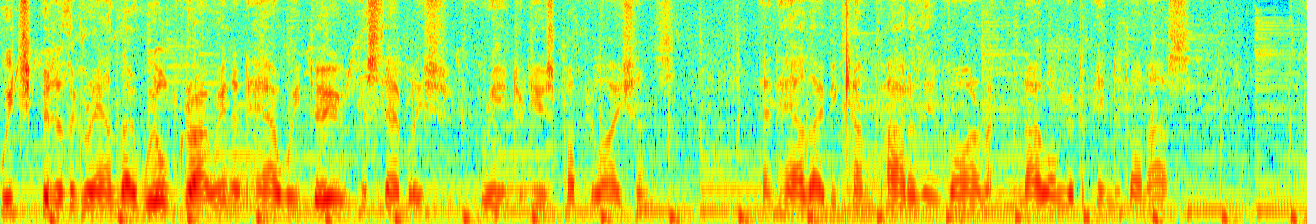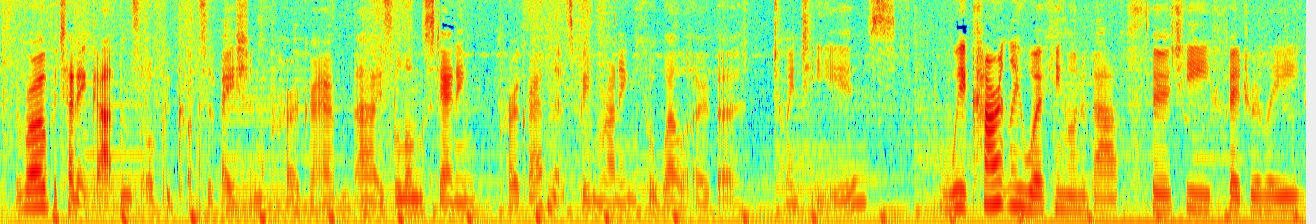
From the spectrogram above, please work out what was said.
which bit of the ground they will grow in and how we do establish reintroduced populations and how they become part of the environment and no longer dependent on us. The Royal Botanic Gardens Orchid Conservation Program uh, is a long standing program that's been running for well over 20 years. We're currently working on about 30 federally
